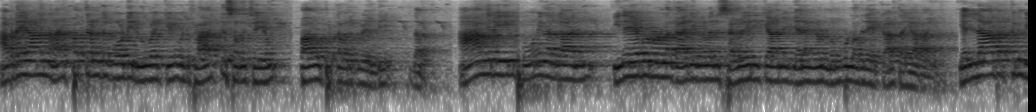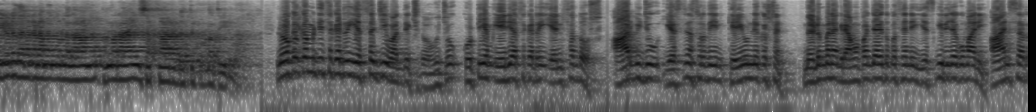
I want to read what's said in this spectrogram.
അവിടെയാണ് നാൽപ്പത്തിരണ്ട് കോടി രൂപയ്ക്ക് ഒരു ഫ്ലാറ്റ് സമുച്ചയം പാവപ്പെട്ടവർക്ക് വേണ്ടി നൽകി ആ നിലയിൽ ഭൂമി നൽകാനും ഇതേപോലുള്ള കാര്യങ്ങളിൽ സഹകരിക്കാനും ജനങ്ങൾ മുമ്പുള്ളതിനേക്കാൾ തയ്യാറായി. എല്ലാവർക്കും വീട് നൽകണമെന്നുള്ളതാണ് പിണറായി സർക്കാർ എടുത്തിട്ടുള്ള തീരുമാനം. Local committee secretary S Sajeev അധ്യക്ഷത വഹിച്ചു. Kottiyam area secretary N Santhosh R Biju S Nasaruddin K Unnikrishnan Nedumbana ഗ്രാമപഞ്ചായത്ത് president S Girijakumari Anzar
